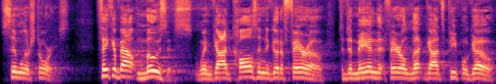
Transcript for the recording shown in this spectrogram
Similar stories. Think about Moses when God calls him to go to Pharaoh to demand that Pharaoh let God's people go.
